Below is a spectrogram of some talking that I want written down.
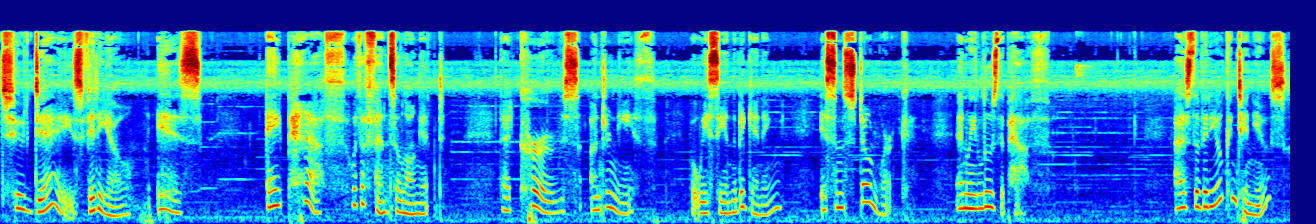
Today's video is a path with a fence along it that curves underneath what we see in the beginning is some stonework, and we lose the path. As the video continues,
